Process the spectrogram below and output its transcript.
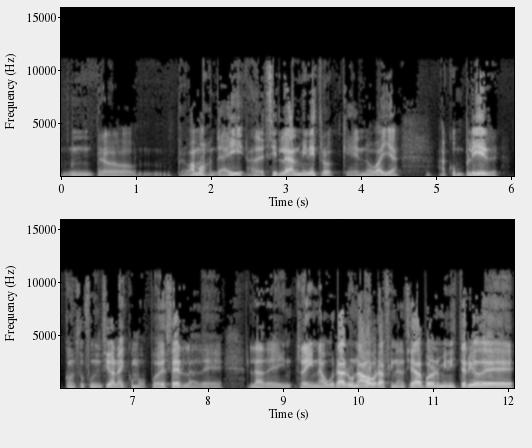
Mm, Pero, pero vamos, de ahí a decirle al ministro que no vaya a cumplir con sus funciones, como puede ser la de la de in- reinaugurar una obra financiada por el Ministerio de,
